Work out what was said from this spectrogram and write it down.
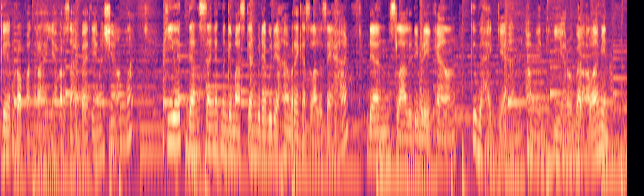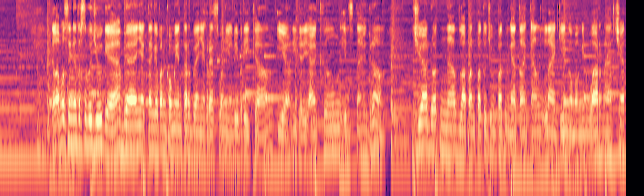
ke Propan Raya persahabat ya Masya Allah cute dan sangat menggemaskan mudah-mudahan mereka selalu sehat dan selalu diberikan kebahagiaan. Amin. Ya robbal alamin. Dalam postingan tersebut juga banyak tanggapan komentar banyak respon yang diberikan yakni dari akun Instagram. Ja.nat8474 mengatakan lagi ngomongin warna chat.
